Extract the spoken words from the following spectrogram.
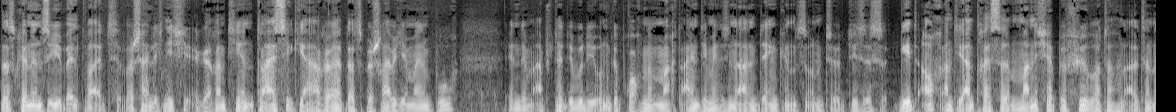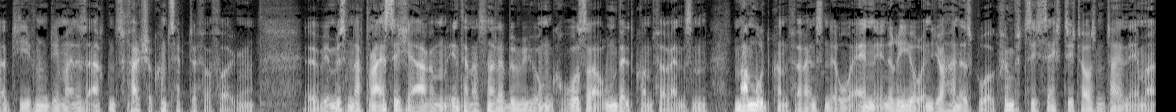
Das können Sie weltweit wahrscheinlich nicht garantieren. 30 Jahre, das beschreibe ich in meinem Buch, in dem Abschnitt über die ungebrochene Macht eindimensionalen Denkens. Und äh, dieses geht auch an die Adresse mancher Befürworter von Alternativen, die meines Erachtens falsche Konzepte verfolgen. Äh, wir müssen nach 30 Jahren internationaler Bemühungen, großer Umweltkonferenzen, Mammutkonferenzen der UN in Rio, in Johannesburg, 50, 60.000 Teilnehmer.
